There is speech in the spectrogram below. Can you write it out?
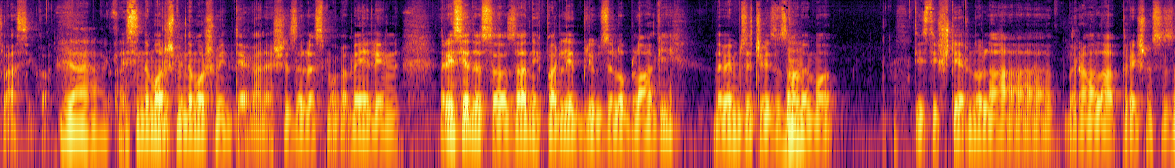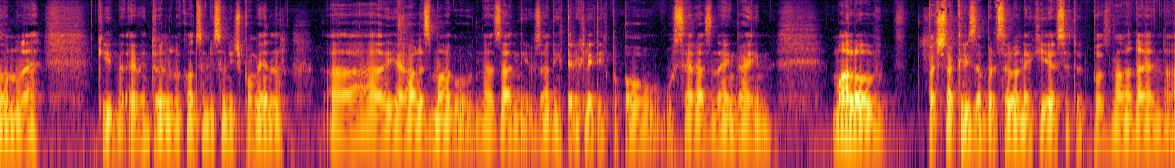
klasiko. Ja, ja, klasiko. Ne moreš, ne moreš mi tega, ne. še zelo smo ga imeli in res je je, da so zadnjih par let bili zelo blagi. Ne vem, če izuzamemo tistih 4-0 Reala prejšnjo sezono, ne, ki eventualno na koncu niso nič pomenili. Uh, je Real zmagal zadnji, v zadnjih treh letih, pa pol vse raznega in malo pač ta kriza Barcelone, ki je se tudi pozna ne, na,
